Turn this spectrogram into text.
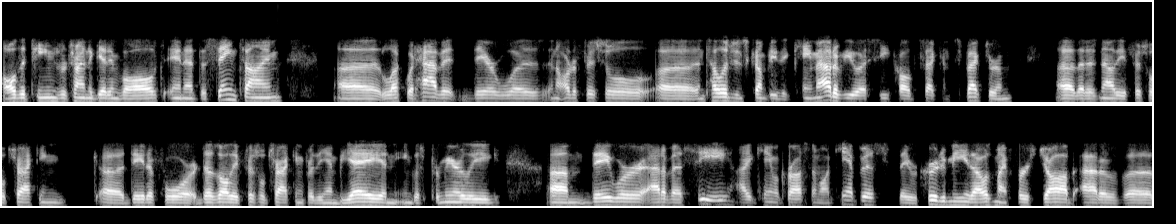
All the teams were trying to get involved, and at the same time, uh, luck would have it, there was an artificial uh, intelligence company that came out of USC called Second Spectrum uh, that is now the official tracking uh, data for does all the official tracking for the NBA and English Premier League. Um, they were out of SC. I came across them on campus. They recruited me. That was my first job out of uh,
